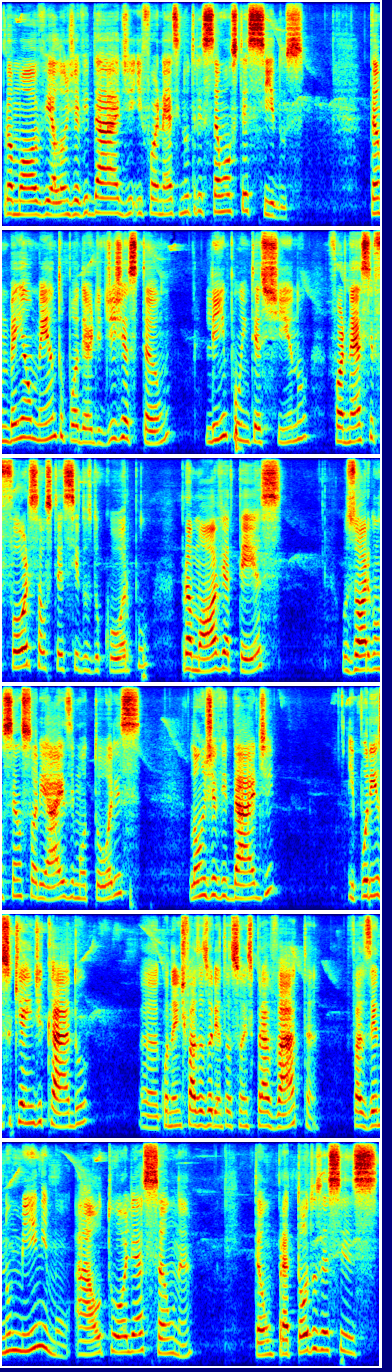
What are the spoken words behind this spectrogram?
promove a longevidade e fornece nutrição aos tecidos. Também aumenta o poder de digestão, limpa o intestino, fornece força aos tecidos do corpo, promove a tez, os órgãos sensoriais e motores, longevidade, e por isso que é indicado, uh, quando a gente faz as orientações para vata, fazer no mínimo a autoolhação, né? Então, para todos esses,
